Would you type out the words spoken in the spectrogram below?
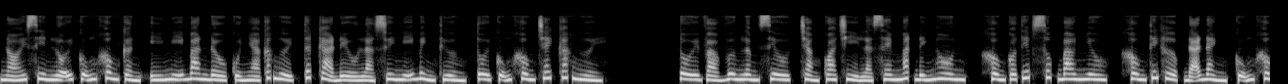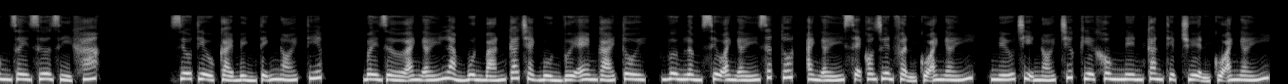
Nói xin lỗi cũng không cần, ý nghĩ ban đầu của nhà các người, tất cả đều là suy nghĩ bình thường, tôi cũng không trách các người. Tôi và Vương Lâm Siêu chẳng qua chỉ là xem mắt đính hôn, không có tiếp xúc bao nhiêu, không thích hợp đã đành, cũng không dây dưa gì khác. Diêu Tiểu Cải bình tĩnh nói tiếp. Bây giờ anh ấy làm buôn bán cá trạch bùn với em gái tôi, Vương Lâm Siêu anh ấy rất tốt, anh ấy sẽ có duyên phận của anh ấy, nếu chị nói trước kia không nên can thiệp chuyện của anh ấy,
